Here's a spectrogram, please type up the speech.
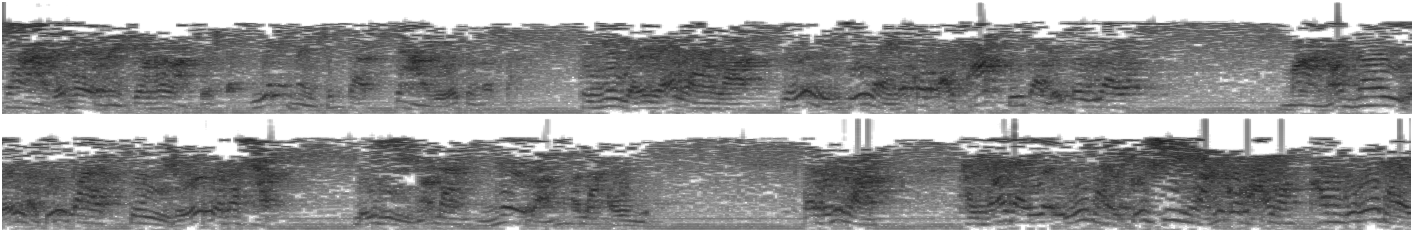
trà cái nền này cho nó làm cho sạch giấc này chúng ta trà rửa cho nó sạch. Thì như vậy rõ ràng là cái niệm xứ này nó có phải khác chúng ta để tu đâu. Mà nó nơi để mà chúng ta trừ rửa cho nó sạch bởi vì nó đang nhơ bẩn nó đang ô nhiễm. Ta đúng không? Thầy nói đây quý thầy cứ suy ngẫm có phải không? Không của quý thầy.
